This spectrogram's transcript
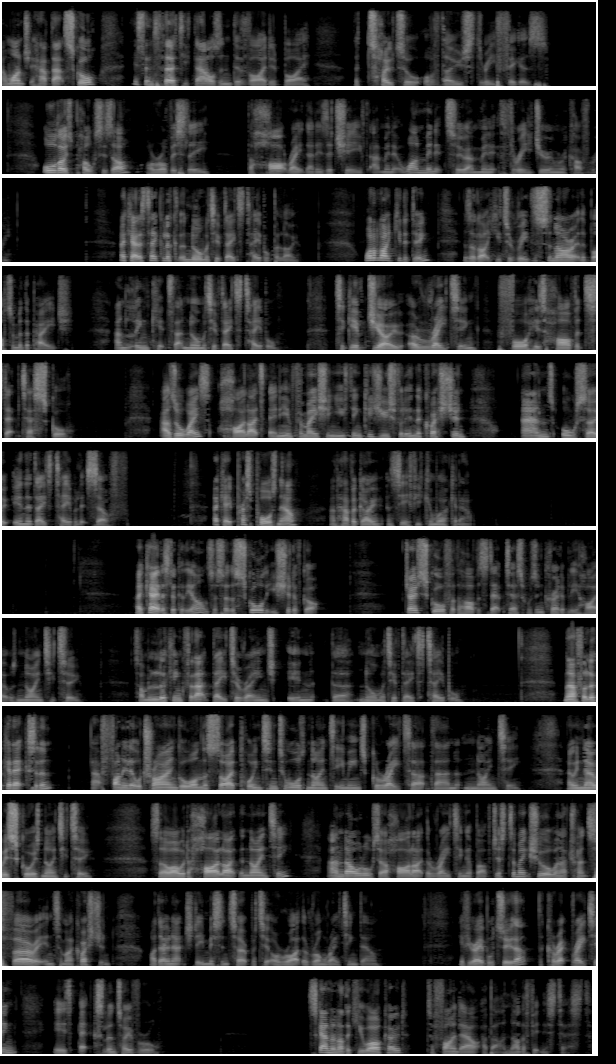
And once you have that score, it's then 30,000 divided by the total of those three figures. All those pulses are, are obviously the heart rate that is achieved at minute 1, minute 2 and minute 3 during recovery. Okay, let's take a look at the normative data table below. What I'd like you to do is I'd like you to read the scenario at the bottom of the page and link it to that normative data table to give Joe a rating for his Harvard STEP test score. As always, highlight any information you think is useful in the question and also in the data table itself. Okay, press pause now and have a go and see if you can work it out. Okay, let's look at the answer. So the score that you should have got. Joe's score for the Harvard STEP test was incredibly high. It was 92. So I'm looking for that data range in the normative data table. Now if I look at excellent, that funny little triangle on the side pointing towards 90 means greater than 90 and we know his score is 92. So I would highlight the 90 and I would also highlight the rating above just to make sure when I transfer it into my question I don't actually misinterpret it or write the wrong rating down. If you're able to do that, the correct rating is excellent overall. Scan another QR code to find out about another fitness test.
